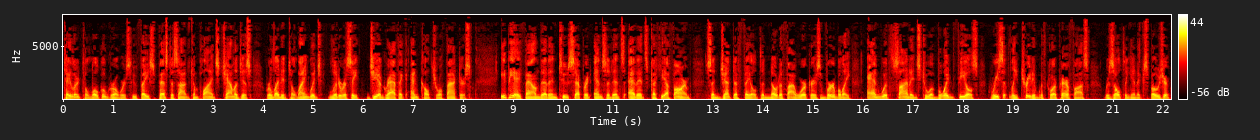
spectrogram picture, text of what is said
tailored to local growers who face pesticide compliance challenges related to language, literacy, geographic, and cultural factors. EPA found that in two separate incidents at its Kekaha farm, Syngenta failed to notify workers verbally and with signage to avoid fields recently treated with chlorpyrifos, resulting in exposure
